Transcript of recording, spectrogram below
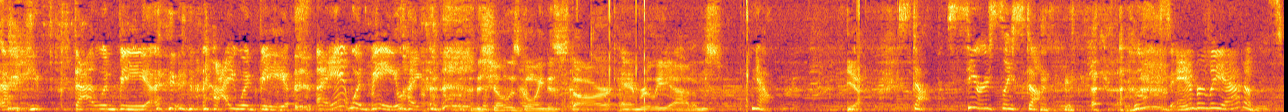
that would be. I would be. it would be like. The show is going to star Amber Lee Adams. No. Yeah. Stop. Seriously, stop. Who's Amber Lee Adams?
